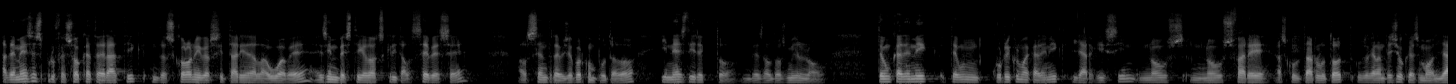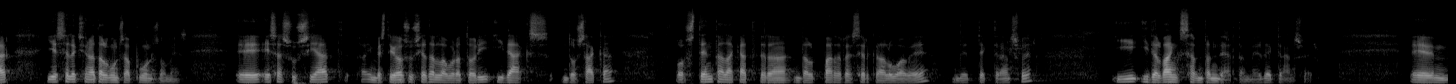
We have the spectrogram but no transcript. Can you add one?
A més, és professor catedràtic d'Escola Universitària de la UAB, és investigador adscrit al CBC, al Centre de Visió per Computador, i n'és director des del 2009. Té un, acadèmic, té un currículum acadèmic llarguíssim, no us, no us faré escoltar-lo tot, us garanteixo que és molt llarg, i he seleccionat alguns apunts només. Eh, és associat, investigador associat al laboratori IDAX d'Osaka, ostenta la càtedra del Parc de Recerca de l'UAB, de Tech Transfer, i, i del Banc Santander, també, de Tech Transfer. Eh,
